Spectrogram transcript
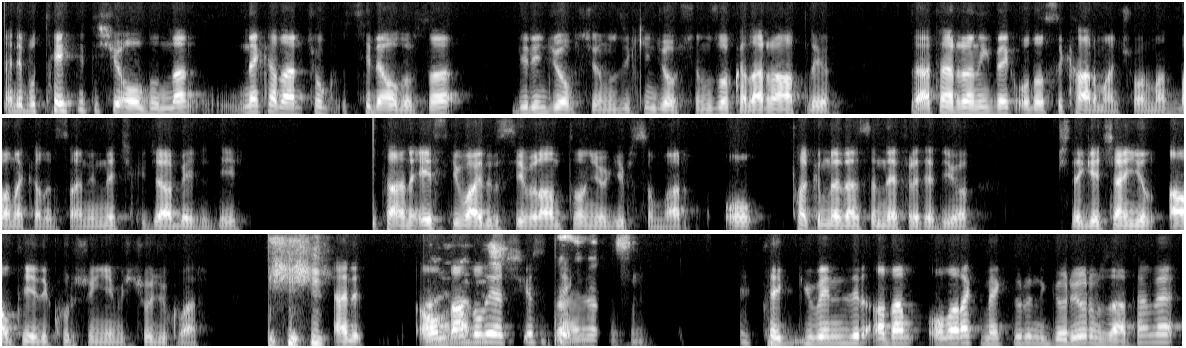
Hani bu tehdit işi olduğundan ne kadar çok silah olursa birinci opsiyonunuz, ikinci opsiyonunuz o kadar rahatlıyor. Zaten running back odası karman çorman. Bana kalırsa hani ne çıkacağı belli değil. Bir tane eski wide receiver Antonio Gibson var. O takım nedense nefret ediyor. İşte geçen yıl 6-7 kurşun yemiş çocuk var. Yani ondan Aynen. dolayı açıkçası tek, tek güvenilir adam olarak McLaurin'i görüyorum zaten ve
